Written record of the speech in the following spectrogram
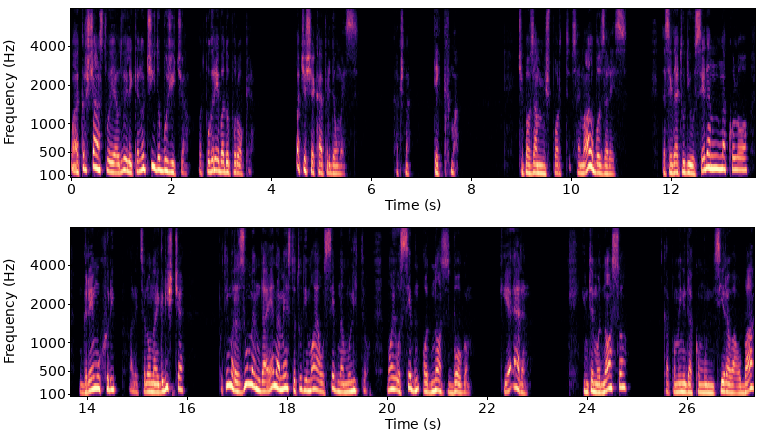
Moje krščanstvo je od velike noči do božiča, od pogreba do poroke pa če še kaj pride vmes, kakšna tekma. Če pa vzamem šport vsaj malo bolj za res, da se kdaj tudi usedem na kolo, grem v hrib ali celo na igrišče, potem razumem, da je na mestu tudi moja osebna molitev, moj osebni odnos z Bogom, ki je eden. In v tem odnosu, kar pomeni, da komunicirava oba,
